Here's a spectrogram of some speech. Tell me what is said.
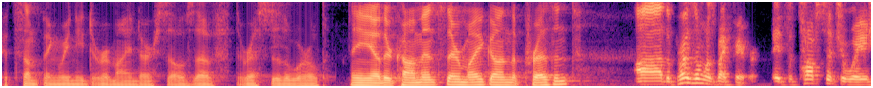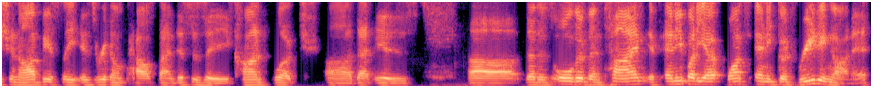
it's something we need to remind ourselves of the rest of the world. Any other comments there, Mike, on the present? Uh, the present was my favorite. It's a tough situation. Obviously, Israel and Palestine. This is a conflict uh, that is uh, that is older than time. If anybody wants any good reading on it,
